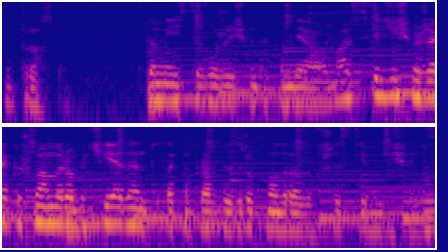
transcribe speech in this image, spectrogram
Po prostu. W to miejsce włożyliśmy taką białą. Ale stwierdziliśmy, że jak już mamy robić jeden, to tak naprawdę zróbmy od razu wszystkie, będzie świetnie.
